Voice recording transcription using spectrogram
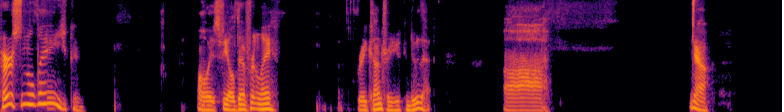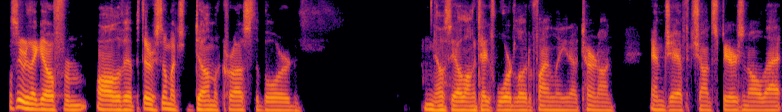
Personally, you can always feel differently. Free country, you can do that. Uh yeah. We'll see where they go from all of it, but there's so much dumb across the board. You know, see how long it takes Wardlow to finally, you know, turn on MJF and Shawn Spears and all that.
